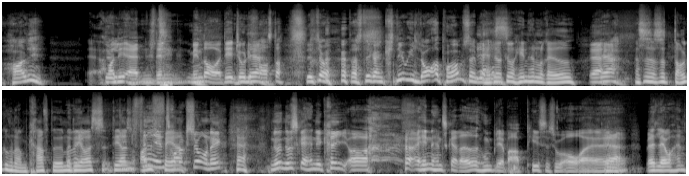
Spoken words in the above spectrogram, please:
Holly. Holly er den, den mindre over. Det er Jodie Ja, Foster. det er jo, der stikker en kniv i låret på ham Ja, simpelthen. det, var, det var hende, han redde. Ja. Ja. Og så, så dolker hun ham kraftedet, men det er også, det er Det også er en fed unfair. introduktion, ikke? Ja. Nu, nu skal han i krig, og, og hende, han skal redde, hun bliver bare pissesur over, øh, Ja. hvad laver han?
